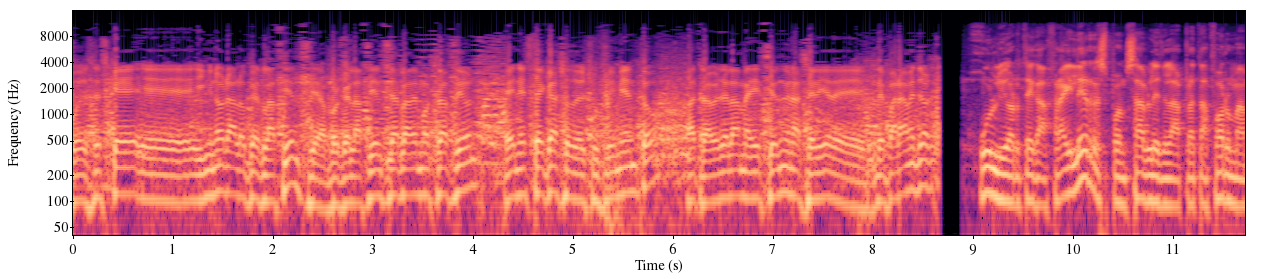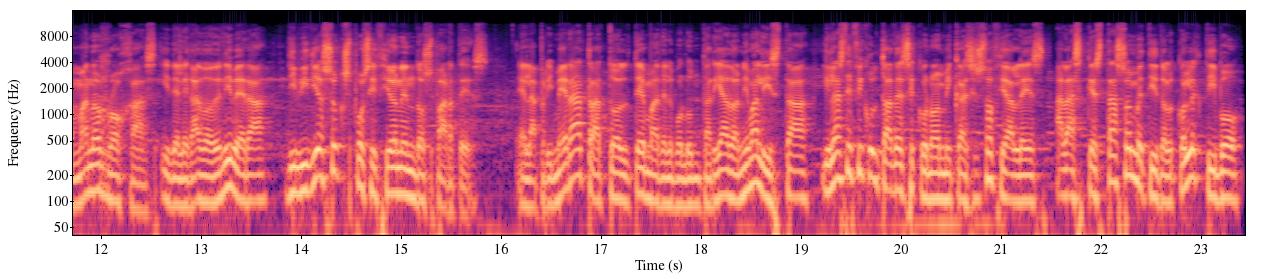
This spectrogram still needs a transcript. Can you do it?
pues es que eh, ignora lo que es la ciencia, porque la ciencia es la demostración, en este caso del sufrimiento, a través de la medición de una serie de, de parámetros. Julio Ortega Fraile, responsable de la plataforma Manos Rojas y delegado de Libera, dividió su exposición en dos partes. En la primera trató el tema del voluntariado animalista y las dificultades económicas y sociales a las que está sometido el colectivo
